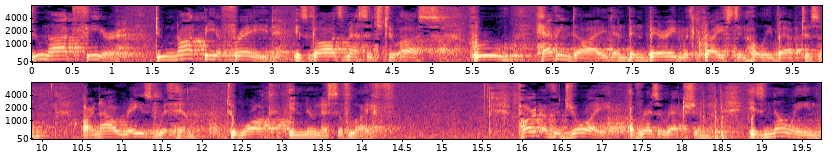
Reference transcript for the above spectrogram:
Do not fear, do not be afraid, is God's message to us who, having died and been buried with Christ in holy baptism, are now raised with him to walk in newness of life. Part of the joy of resurrection is knowing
